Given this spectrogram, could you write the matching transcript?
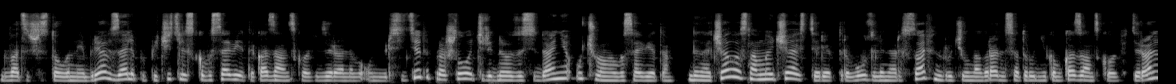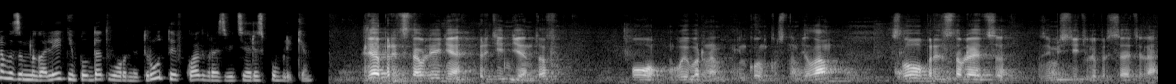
26 ноября в зале попечительского совета Казанского федерального университета прошло очередное заседание ученого совета. До начала основной части ректор вуза Ленар Сафин вручил награды сотрудникам Казанского федерального за многолетний плодотворный труд и вклад в развитие республики. Для представления претендентов по выборным и конкурсным делам слово предоставляется заместителю председателя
